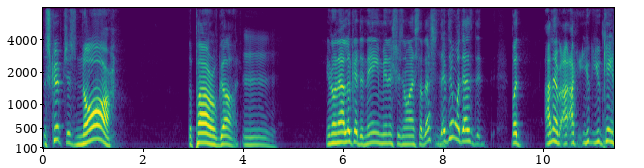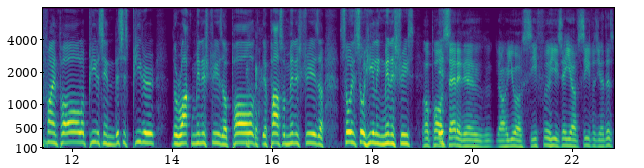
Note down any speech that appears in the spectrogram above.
the scriptures nor the power of God. Mm. You know, now look at the name ministries and all that stuff. That's if they want that, but I never, I, I you you can't find Paul or Peter saying this is Peter the Rock Ministries or Paul the Apostle Ministries or so and so Healing Ministries. Well, Paul It's- said it. Uh, yo, you have seafood. You say you have seafood. You're this.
